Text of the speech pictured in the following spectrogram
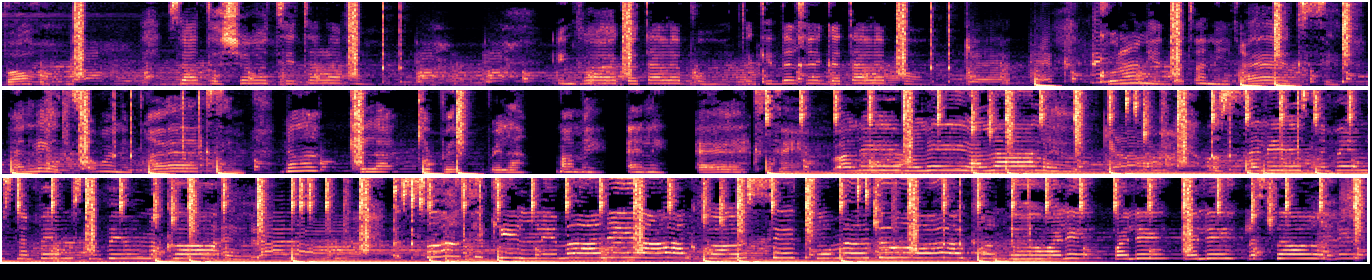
בוא, זה אתה שרצית לבוא. אם כבר הגעת לפה, תגיד איך הגעת לפה. כולן יודעות אני רקסי, אין לי עצור אני ברקסים. נורא קלה, קיפל, רילה, מאמי, אין לי אקסים. בא לי, בא לי על הלב, עושה לי סנפים, סנפים, סנפים, לא כואב. רק תגיד לי מה נהיה, כבר עשית מדורה כאן, ווואלי, וואלי, וואלי, לא שורף.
